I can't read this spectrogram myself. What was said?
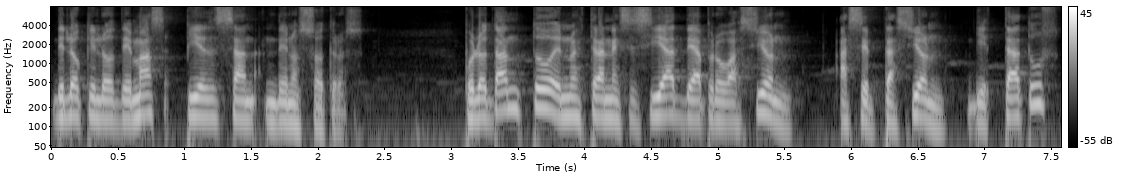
de lo que los demás piensan de nosotros. Por lo tanto, en nuestra necesidad de aprobación, aceptación y estatus,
